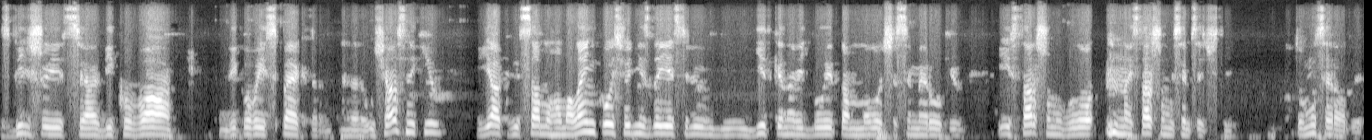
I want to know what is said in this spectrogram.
збільшується вікова, віковий спектр е, учасників, як від самого маленького сьогодні, здається, дітки навіть були там молодше 7 років, і старшому було найстаршому 74. Тому це радує.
